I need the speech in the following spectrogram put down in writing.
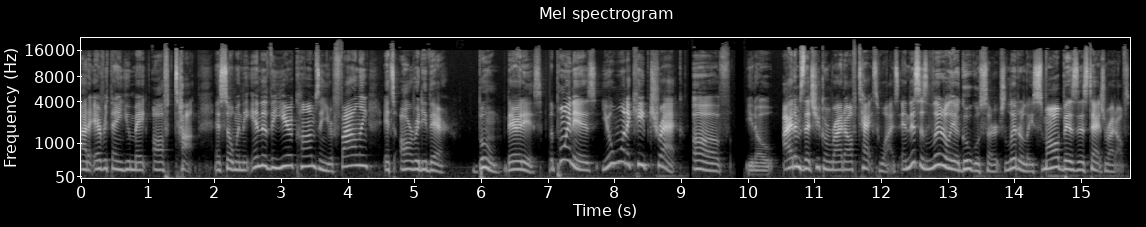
out of everything you make off top. And so when the end of the year comes and you're filing, it's already there. Boom, there it is. The point is, you'll want to keep track of you know, items that you can write off tax wise. And this is literally a Google search, literally small business tax write offs.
